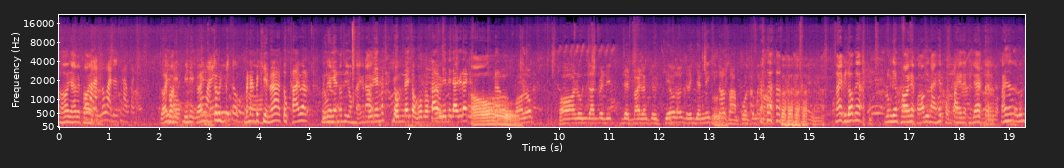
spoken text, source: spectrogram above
อ๋อย้ายไปพลเมื่ออย วานเมื่อวานเดินทางไป ร้อยเด็กมีเด็กร้อยก็มันไม่ส่ง มันนั่นไปเขียนว่าตกท้ายว่าโรงเรียนมัธยมไหนก็ได้ โรงเรียนมัธยมในสองมเก้าโรงเรียนใดๆก็ได้อ๋อพอลบพอรุนดันไปเด็ดใบลังจืดเคี้ยวแล้วเย็นนี้กินเหล้าสามขวดก็ไม่มา ไม่พี่ลบเนี่ยโรงเรียนพลอยเนี่ยขอวินัยให้ผมไปแต่ทีแรกเลยไปเถอะอรุณ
